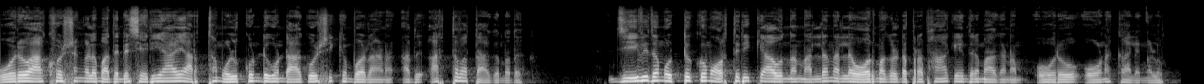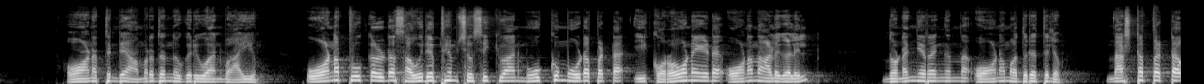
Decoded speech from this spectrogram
ഓരോ ആഘോഷങ്ങളും അതിന്റെ ശരിയായ അർത്ഥം ഉൾക്കൊണ്ടുകൊണ്ട് ആഘോഷിക്കുമ്പോഴാണ് അത് അർത്ഥവത്താകുന്നത്. ജീവിതം ഒട്ടുക്കും ഓർത്തിരിക്കാവുന്ന നല്ല നല്ല ഓർമ്മകളുടെ പ്രഭാകേന്ദ്രമാകണം ഓരോ ഓണക്കാലങ്ങളും. ഓണത്തിന്റെ അമൃതം നുകരുവാൻ വായും ഓണപ്പൂക്കളുടെ സൗരഭ്യം ശ്വസിക്കുവാൻ മൂക്കും മൂടപ്പെട്ട ഈ കൊറോണയുടെ ഓണനാളുകളിൽ നുണഞ്ഞിറങ്ങുന്ന ഓണമധുരത്തിലും നഷ്ടപ്പെട്ട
